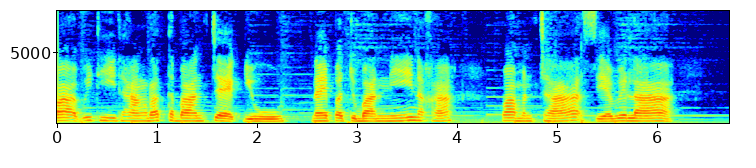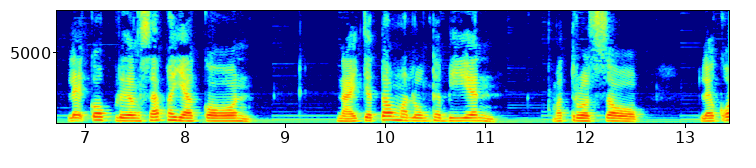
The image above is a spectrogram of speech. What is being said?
่าวิธีทางรัฐบาลแจกอยู่ในปัจจุบันนี้นะคะ ว่ามันช้าเสียเวลา และก็เปลืองทรัพยากร ไหนจะต้องมาลงทะเบียน มาตรวจสอบ แล้วก็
